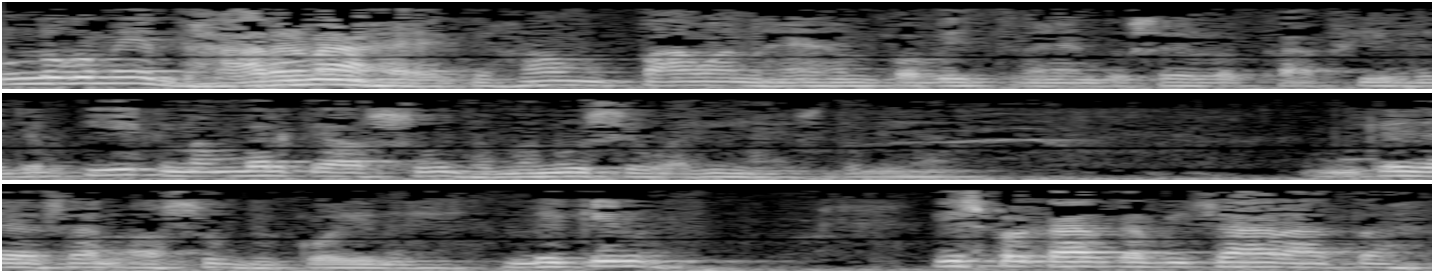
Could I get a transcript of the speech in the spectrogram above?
उन लोगों में धारणा है कि हम पावन हैं, हम पवित्र हैं, दूसरे लोग काफ़ी हैं। जब एक नंबर के अशुद्ध मनुष्य वही हैं इस दुनिया में। उनके जैसा अशुद्ध कोई नहीं। लेकिन इस प्रकार का विचार आता है।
